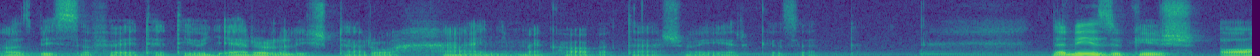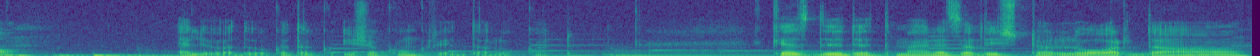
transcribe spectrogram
az visszafejtheti, hogy erről a listáról hány meghallgatása érkezett. De nézzük is a előadókat és a konkrét dalokat. Kezdődött már ez a lista Lorddal,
